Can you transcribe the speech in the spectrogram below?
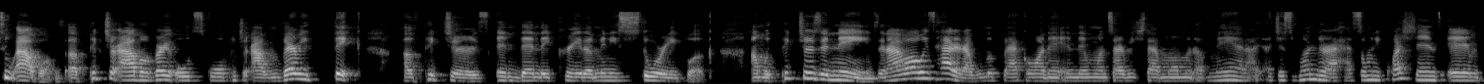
two albums, a picture album, very old school picture album, very thick of pictures, and then they create a mini storybook um, with pictures and names. And I've always had it. I would look back on it, and then once I reached that moment of man, I, I just wonder. I had so many questions, and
